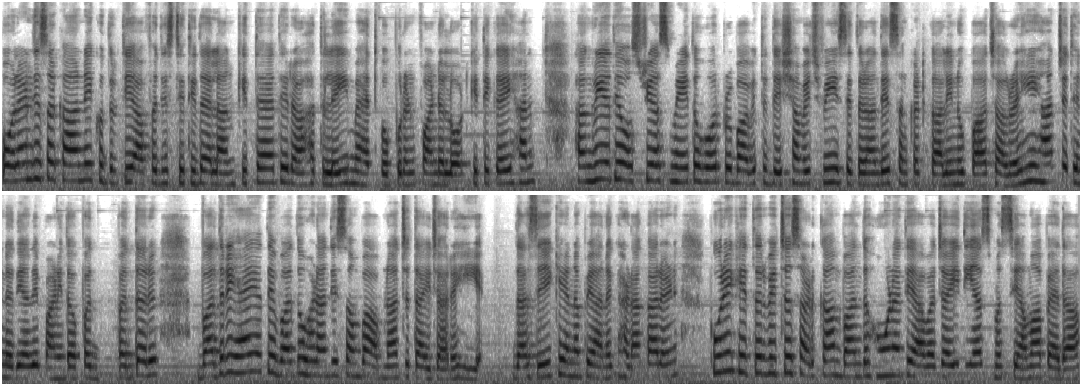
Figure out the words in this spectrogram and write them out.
ਪੋਲੈਂਡ ਦੀ ਸਰਕਾਰ ਨੇ ਕੁਦਰਤੀ ਆਫਤ ਦੀ ਸਥਿਤੀ ਦਾ ਐਲਾਨ ਕੀਤਾ ਹੈ ਤੇ ਰਾਹਤ ਲਈ ਮਹੱਤਵਪੂਰਨ ਫੰਡ ਅਲੋਟ ਕੀਤੇ ਗਏ ਹਨ। ਹੰਗਰੀ ਅਤੇ ਆਸਟਰੀਆ ਸਮੇਤ ਹੋਰ ਪ੍ਰਭਾਵਿਤ ਦੇਸ਼ਾਂ ਵਿੱਚ ਵੀ ਇਸੇ ਤਰ੍ਹਾਂ ਦੇ ਸੰਕਟਕਾਲੀਨ ਉਪਾਅ ਚੱਲ ਰਹੇ ਹਨ, ਜਿੱਥੇ ਨਦੀਆਂ ਦੇ ਪਾਣੀ ਦਾ ਪੱਧਰ ਵੱਧ ਰਿਹਾ ਹੈ ਅਤੇ ਵਾਧੂ ਹੜ੍ਹਾਂ ਦੀ ਸੰਭਾਵਨਾ ਜਤਾਈ ਜਾ ਰਹੀ ਹੈ। ਦੱਸਦੇ ਕਿ ਇਹਨਾਂ ਭਿਆਨਕ ਹੜ੍ਹਾਂ ਕਾਰਨ ਪੂਰੇ ਖੇਤਰ ਵਿੱਚ ਸੜਕਾਂ ਬੰਦ ਹੋਣ ਅਤੇ ਆਵਾਜਾਈ ਦੀਆਂ ਸਮੱਸਿਆਵਾਂ ਪੈਦਾ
